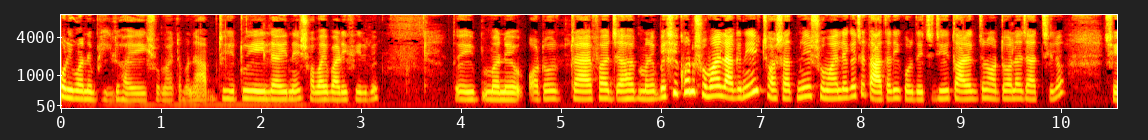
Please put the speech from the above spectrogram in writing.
পরিমাণে ভিড় হয় এই সময়টা। মানে আপ যেহেতু এই লাইনে সবাই বাড়ি ফিরবে। তো এই মানে অটো ড্রাইভার যা মানে বেশিক্ষণ সময় লাগেনি ছ সাত মিনিট সময় লেগেছে, তাড়াতাড়ি করে দিচ্ছে যেহেতু আরেকজন অটোওয়ালা যাচ্ছিল, সে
